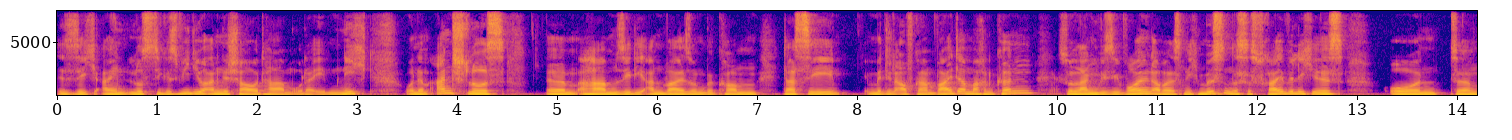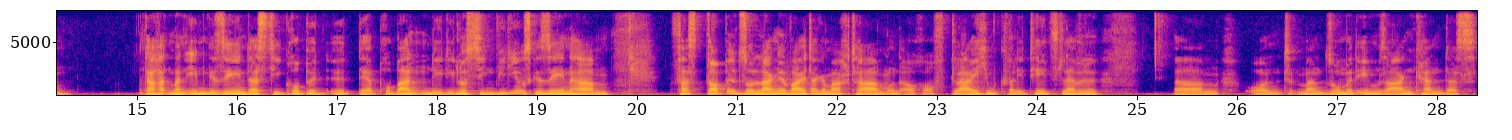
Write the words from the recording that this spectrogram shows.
sich ein lustiges Video angeschaut haben oder eben nicht. Und im Anschluss ähm, haben sie die Anweisung bekommen, dass sie mit den Aufgaben weitermachen können, solange wie sie wollen, aber es nicht müssen, dass es freiwillig ist. Und ähm, da hat man eben gesehen, dass die Gruppe äh, der Probanden, die die lustigen Videos gesehen haben, fast doppelt so lange weitergemacht haben und auch auf gleichem Qualitätslevel. Ähm, und man somit eben sagen kann, dass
